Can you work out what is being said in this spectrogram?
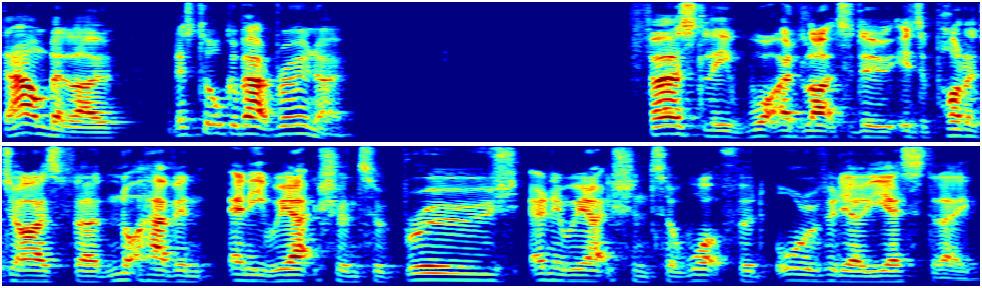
down below. Let's talk about Bruno. Firstly, what I'd like to do is apologise for not having any reaction to Bruges, any reaction to Watford or a video yesterday.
